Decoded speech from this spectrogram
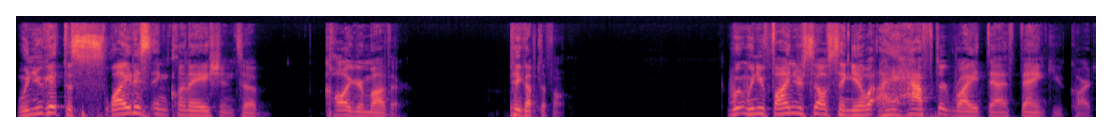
When you get the slightest inclination to call your mother, pick up the phone. When you find yourself saying, you know what, I have to write that thank you card,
